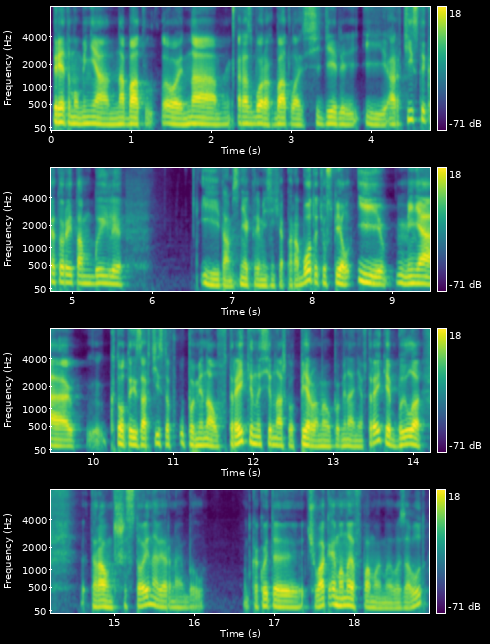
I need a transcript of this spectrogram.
При этом у меня на, батл, ой, на разборах батла сидели и артисты, которые там были, и там с некоторыми из них я поработать успел, и меня кто-то из артистов упоминал в треке на семнашке, вот первое мое упоминание в треке было, это раунд шестой, наверное, был, вот какой-то чувак, ММФ, по-моему, его зовут,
